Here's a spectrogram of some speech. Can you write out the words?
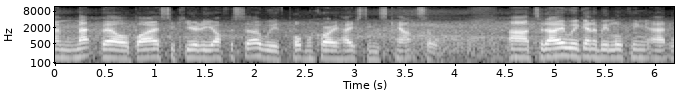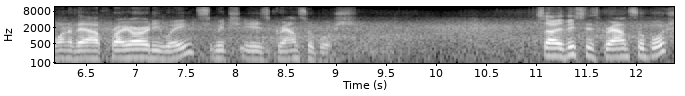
I'm Matt Bell, Biosecurity Officer with Port Macquarie Hastings Council. Uh, today we're going to be looking at one of our priority weeds, which is groundsel bush. So this is groundsel bush.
